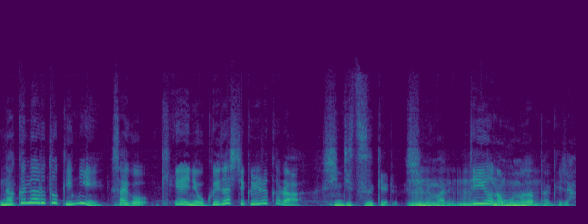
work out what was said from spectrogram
亡くなる時に最後綺麗に送り出してくれるから信じ続ける死ぬまでっていうようなものだったわけじゃん。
